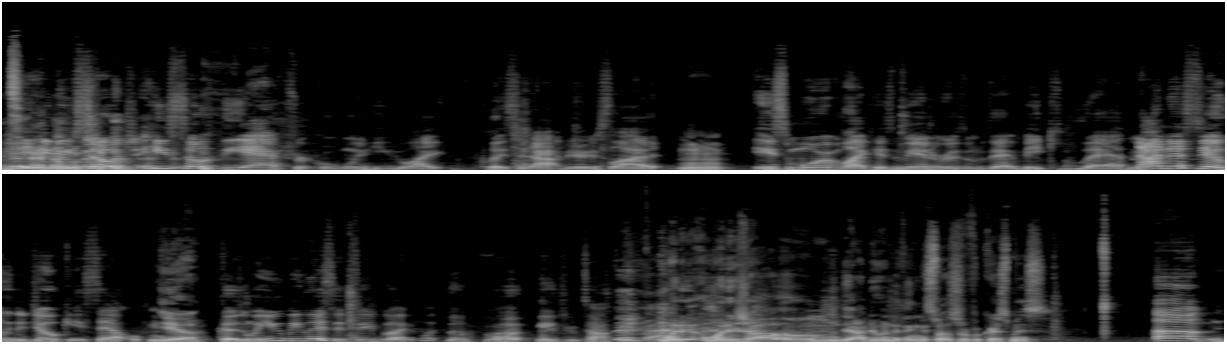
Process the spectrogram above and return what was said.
the he be so he's so theatrical when he like puts it out there. It's like Mhm. it's more of like his mannerisms that make you laugh, not necessarily the joke itself. Yeah. Because when you be listening to, you be like, "What the fuck is you talking about?" What did, y'all um? Did y'all do anything special for Christmas, um,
